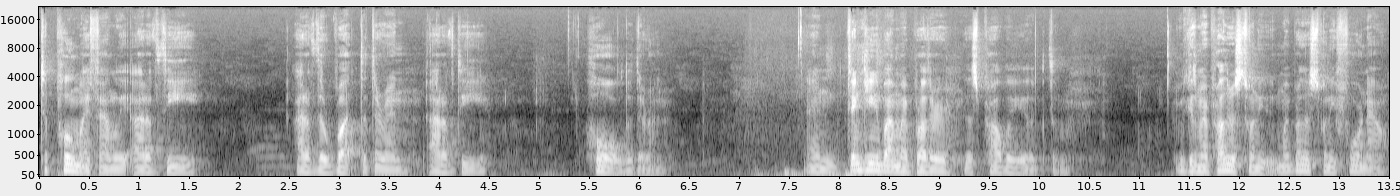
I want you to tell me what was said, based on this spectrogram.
to pull my family out of the out of the rut that they're in, out of the hole that they're in. And thinking about my brother, that's probably like the because my brother's twenty my brother's twenty four now.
